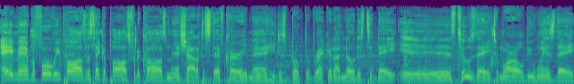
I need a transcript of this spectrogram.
Hey man, before we pause, let's take a pause for the cause, man. Shout out to Steph Curry, man. He just broke the record. I noticed today is Tuesday. Tomorrow will be Wednesday.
